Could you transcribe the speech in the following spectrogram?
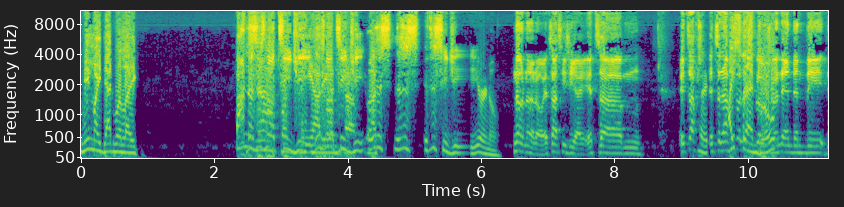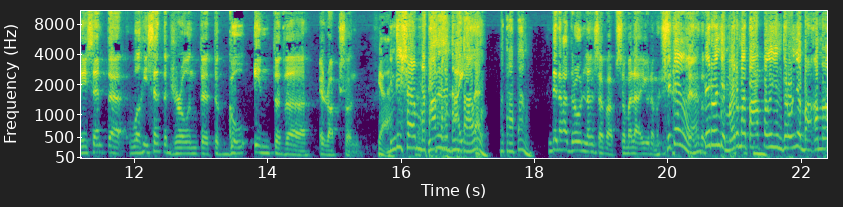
me and my dad were like, paano This is not pag CG. This is nangyari not yan CG. sa- Or this, this is, is this CG or no? No, no, no. It's not CGI. It's um, it's actually it's an actual Iceland, bro. explosion, and then they they sent the well, he sent the drone to to go into the eruption. Yeah. Hindi siya matapang ng tao. Matapang. Hindi naka-drone lang sa Paps, so malayo naman siya. Teka nga, pero hindi, mas matapang yung drone niya. Baka ma,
